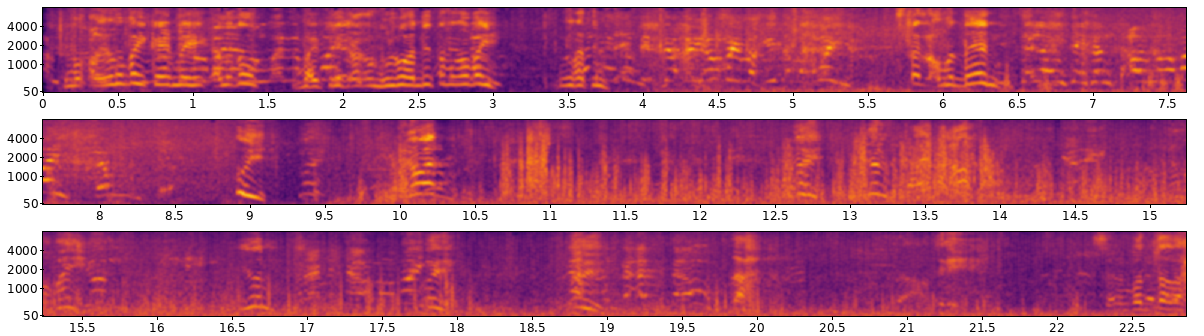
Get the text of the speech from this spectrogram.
Kayo mga bay, kayo may ano to, may pinagkakaguluhan dito mga bay. Tingnan natin. Kayo bay, makita mo bay. Basta laman din. Lang sa isang taon mga bay. Uy! Yun! Uy! Yun! Kahit ako! Ano mga bay? Yun! Maraming tao mga bay. Uy! Uy! Ah! Grabe! Saan banda ka?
